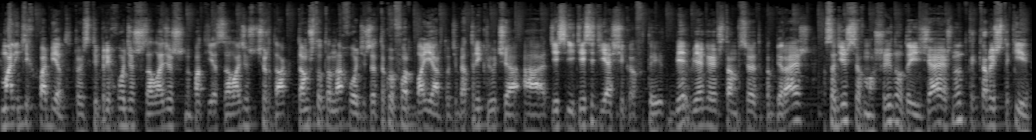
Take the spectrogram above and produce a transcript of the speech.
маленьких побед. То есть ты приходишь, залазишь на подъезд, залазишь в чердак, там что-то находишь. Это такой Форт Боярд, у тебя три ключа, а 10, и 10 ящиков. Ты бегаешь там, все это подбираешь, садишься в машину, доезжаешь. Ну, это, короче, такие...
